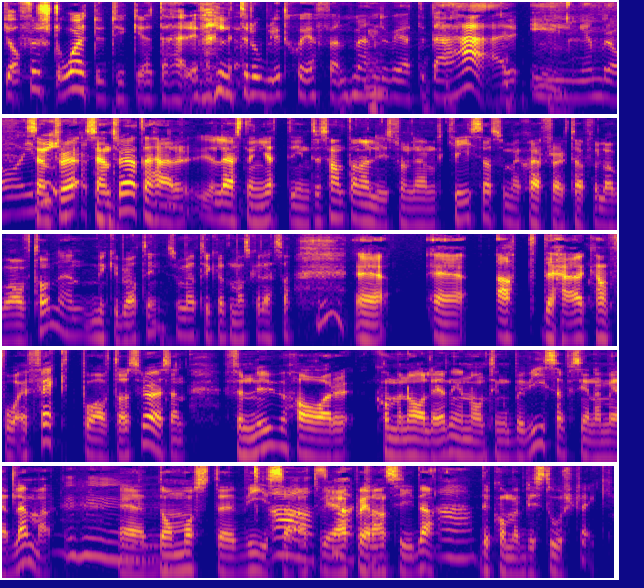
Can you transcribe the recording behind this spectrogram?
Jag förstår att du tycker att det här är väldigt roligt chefen men du vet att det här är ingen bra idé. Sen tror, jag, sen tror jag att det här, jag läste en jätteintressant analys från Lennart Kisa som är chefredaktör för Lag och Avtal, en mycket bra tidning som jag tycker att man ska läsa. Eh, eh, att det här kan få effekt på avtalsrörelsen. För nu har kommunalledningen någonting att bevisa för sina medlemmar. Eh, de måste visa Ja, att vi är smart. på eran sida. Ja. Det kommer bli storstrejk.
